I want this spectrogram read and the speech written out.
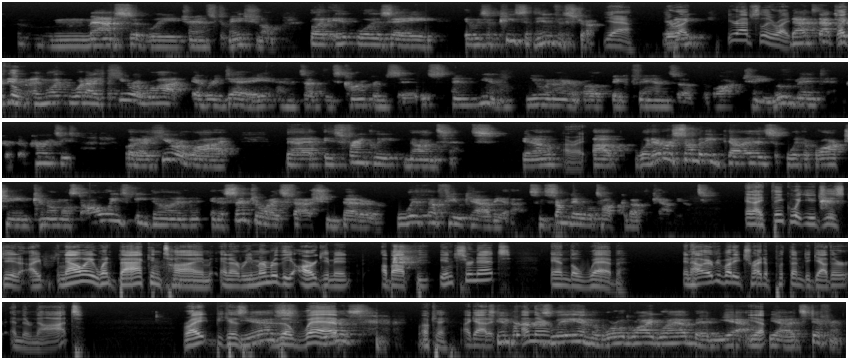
massively transformational but it was a it was a piece of infrastructure. Yeah, you're right. right. You're absolutely right. That's that's like what, the, and what what I hear a lot every day, and it's at these conferences, and you know, you and I are both big fans of the blockchain movement and cryptocurrencies, but I hear a lot that is frankly nonsense. You know, all right. Uh, whatever somebody does with a blockchain can almost always be done in a centralized fashion better, with a few caveats. And someday we'll talk about the caveats. And I think what you just did, I now I went back in time and I remember the argument about the internet and the web and how everybody tried to put them together and they're not. Right? Because yes, the web yes. Okay, I got it. Tim I'm there. Berners-Lee and the World Wide Web and yeah. Yep. Yeah, it's different.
